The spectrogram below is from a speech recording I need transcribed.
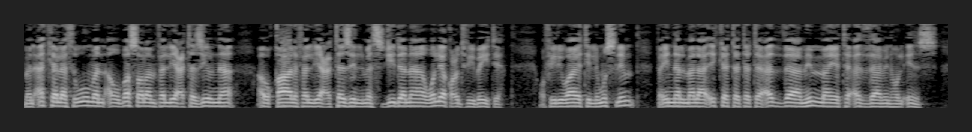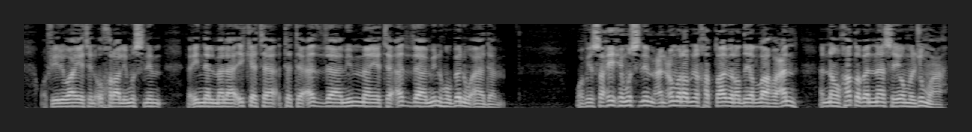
من أكل ثوما أو بصلا فليعتزلنا أو قال فليعتزل مسجدنا وليقعد في بيته وفي رواية لمسلم فإن الملائكة تتأذى مما يتأذى منه الإنس وفي رواية أخرى لمسلم فإن الملائكة تتأذى مما يتأذى منه بنو آدم. وفي صحيح مسلم عن عمر بن الخطاب رضي الله عنه أنه خطب الناس يوم الجمعة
